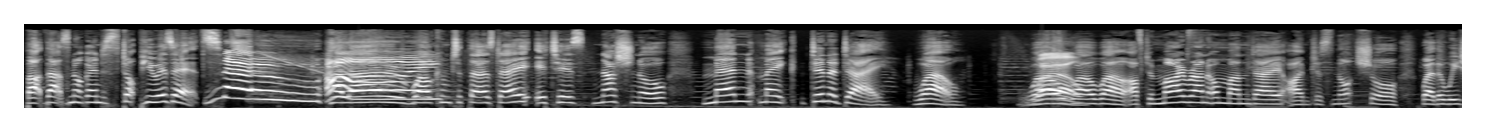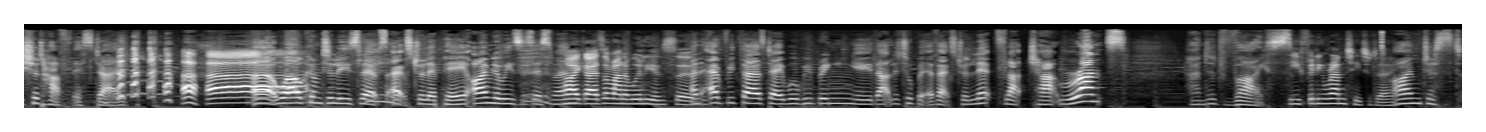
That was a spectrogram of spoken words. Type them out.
But that's not going to stop you, is it? No! Hello, welcome to Thursday. It is National Men Make Dinner Day. Well, well, Well. well, well. After my rant on Monday, I'm just not sure whether we should have this day. uh, welcome to Loose Lips Extra Lippy. I'm Louisa Zissman. Hi guys, I'm Anna Williamson. And every Thursday, we'll be bringing you that little bit of extra lip flap chat, rants, and advice. Are you feeling ranty today? I'm just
